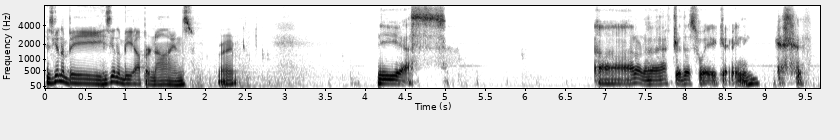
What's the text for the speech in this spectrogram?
he's gonna be he's gonna be upper nines, right? Yes. Uh, I don't know. After this week, I mean,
